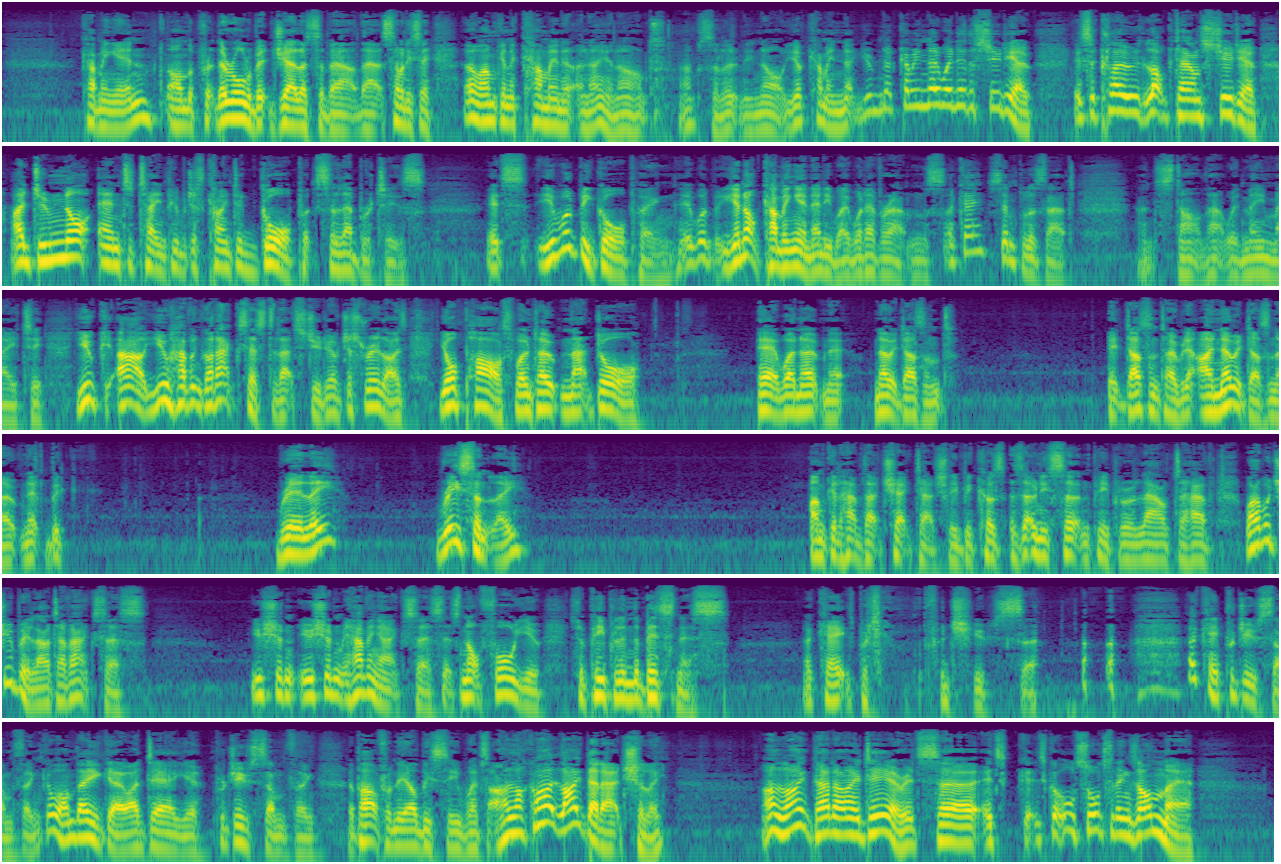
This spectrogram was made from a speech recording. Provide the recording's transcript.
coming in on the. Pr- they're all a bit jealous about that. Somebody say, "Oh, I'm going to come in." At- no, you're not. Absolutely not. You're coming. You're coming nowhere near the studio. It's a closed, lockdown studio. I do not entertain people just coming to gawp at celebrities. It's you would be gawping. It would. Be, you're not coming in anyway. Whatever happens. Okay, simple as that. And start that with me, matey. You ah, you haven't got access to that studio. I've just realised your pass won't open that door. Yeah, it won't open it. No, it doesn't. It doesn't open it. I know it doesn't open it. Really? Recently? I'm going to have that checked actually because there's only certain people are allowed to have. Why would you be allowed to have access? You shouldn't. You shouldn't be having access. It's not for you. It's for people in the business. Okay, it's pro- producer. okay, produce something. Go on, there you go. I dare you. Produce something. Apart from the LBC website, I like, quite like that actually. I like that idea. It's uh, it's it's got all sorts of things on there.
